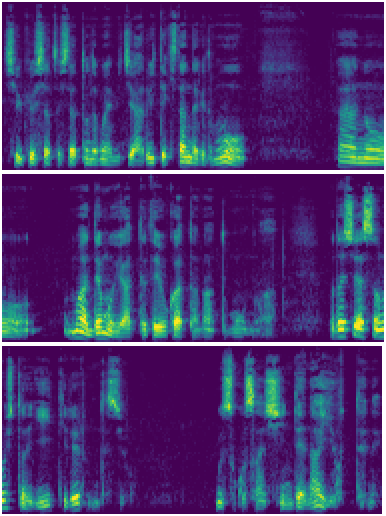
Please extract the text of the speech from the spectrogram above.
宗教者としてはとんでもない道を歩いてきたんだけどもあのまあでもやっててよかったなと思うのは私はその人に言い切れるんですよ息子さん死んでないよってね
